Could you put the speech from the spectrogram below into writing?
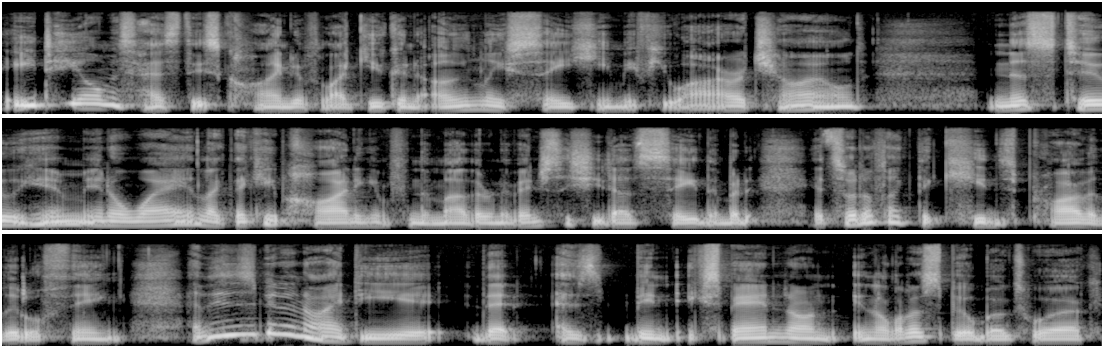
E.T. almost has this kind of like you can only see him if you are a child ness to him in a way. Like they keep hiding him from the mother, and eventually she does see them, but it's sort of like the kid's private little thing. And this has been an idea that has been expanded on in a lot of Spielberg's work.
